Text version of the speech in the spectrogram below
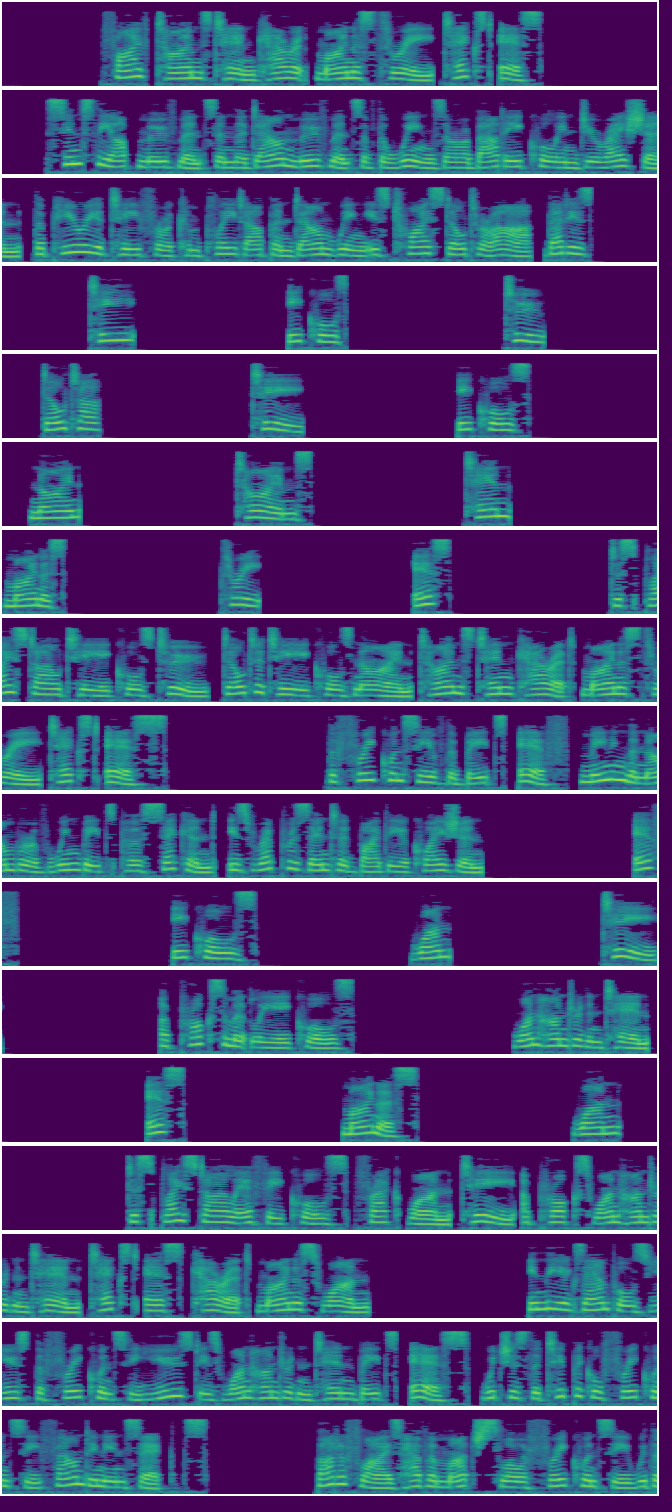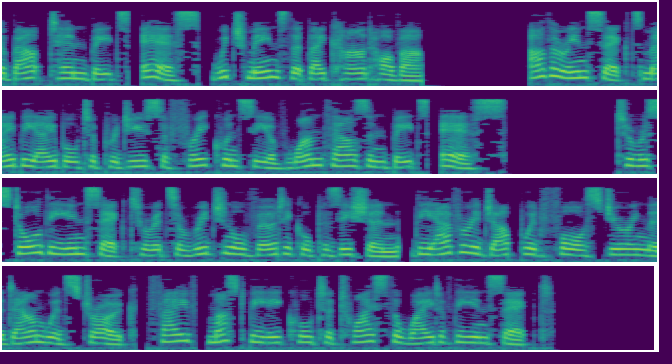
5 times 10 caret minus 3 text s since the up movements and the down movements of the wings are about equal in duration, the period t for a complete up and down wing is twice delta r, that is t equals 2 delta t equals 9 times 10 minus 3 s display style t equals 2 delta t equals 9 times 10 caret minus 3 text s. The frequency of the beats f meaning the number of wing beats per second is represented by the equation f equals 1 t approximately equals 110 s minus 1 display style f equals frac 1 t approx 110 text s caret minus 1 in the examples used the frequency used is 110 beats, s, which is the typical frequency found in insects. Butterflies have a much slower frequency with about 10 beats, s, which means that they can't hover. Other insects may be able to produce a frequency of 1000 beats, s. To restore the insect to its original vertical position, the average upward force during the downward stroke, fave, must be equal to twice the weight of the insect.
